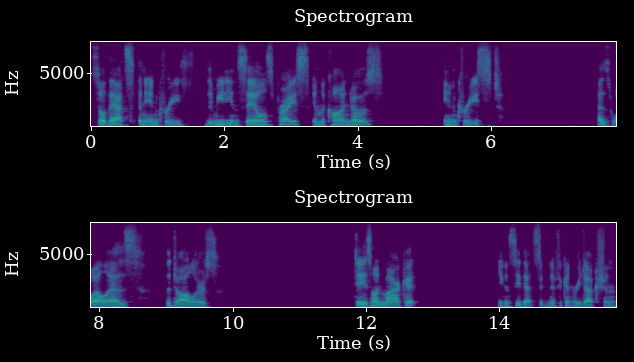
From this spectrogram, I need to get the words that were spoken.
So that's an increase the median sales price in the condos increased, as well as the dollars. Days on market, you can see that significant reduction,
